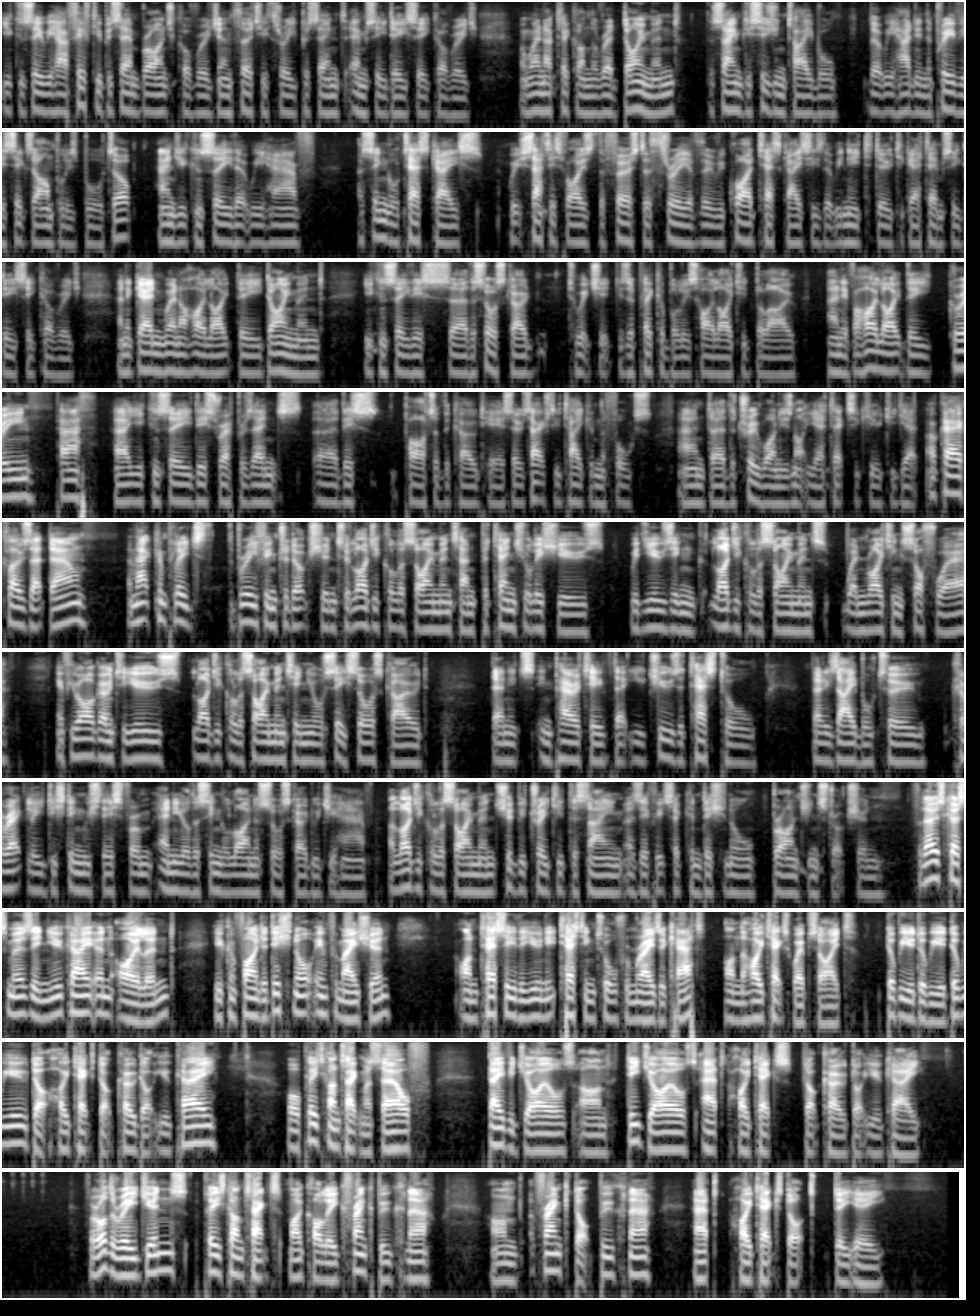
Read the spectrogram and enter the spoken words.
you can see we have 50% branch coverage and 33% MCDC coverage. And when I click on the red diamond, the same decision table that we had in the previous example is brought up and you can see that we have a single test case which satisfies the first of three of the required test cases that we need to do to get MCDC coverage. And again, when I highlight the diamond, you can see this uh, the source code to which it is applicable is highlighted below. And if I highlight the green path, uh, you can see this represents uh, this part of the code here. So it's actually taken the false and uh, the true one is not yet executed yet. Okay, I close that down. And that completes the brief introduction to logical assignments and potential issues with using logical assignments when writing software. If you are going to use logical assignment in your C source code, then it's imperative that you choose a test tool that is able to correctly distinguish this from any other single line of source code which you have. A logical assignment should be treated the same as if it's a conditional branch instruction. For those customers in UK and Ireland, you can find additional information on TESSY, the unit testing tool from Razorcat, on the Hitex website www.hitex.co.uk or please contact myself David Giles on dgiles at hitex.co.uk. For other regions, please contact my colleague Frank Buechner on frank.buchner at hitex.de.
